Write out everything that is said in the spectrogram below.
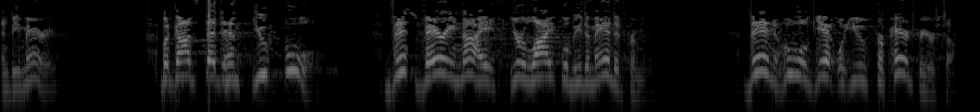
and be merry. But God said to him, You fool, this very night your life will be demanded from you. Then who will get what you've prepared for yourself?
